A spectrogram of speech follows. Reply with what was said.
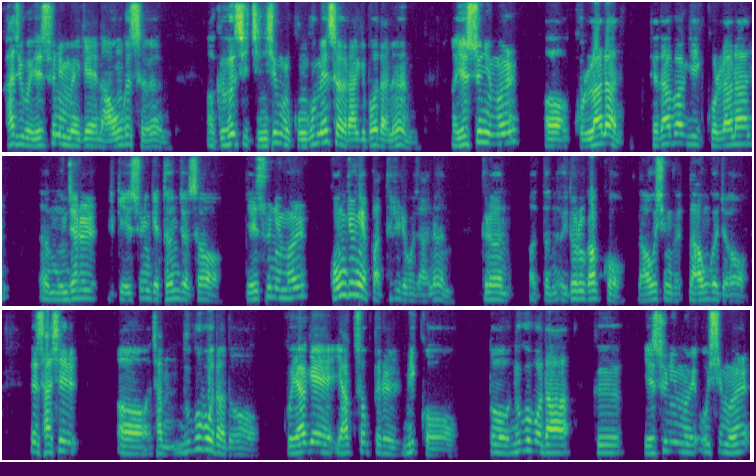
가지고 예수님에게 나온 것은 어, 그것이 진심으로 궁금해서라기보다는 어, 예수님을 어, 곤란한 대답하기 곤란한 어, 문제를 이렇게 예수님께 던져서 예수님을 공경에 빠뜨리려고자 하는 그런 어떤 의도를 갖고 나오신 거, 나온 거죠. 사실 어, 참 누구보다도 구약의 약속들을 믿고 또 누구보다 그 예수님의 오심을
